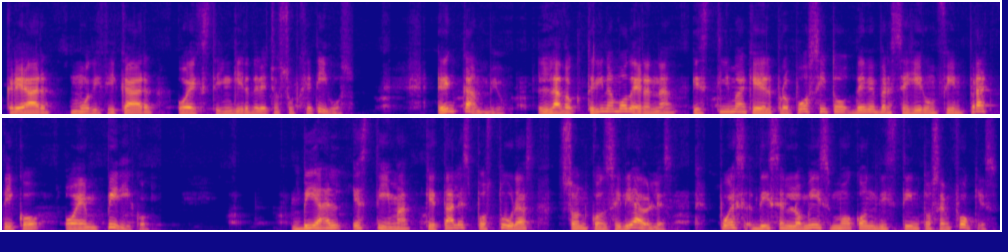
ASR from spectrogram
crear, modificar o extinguir derechos subjetivos. En cambio, la doctrina moderna estima que el propósito debe perseguir un fin práctico o empírico. Vial estima que tales posturas son conciliables, pues dicen lo mismo con distintos enfoques.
